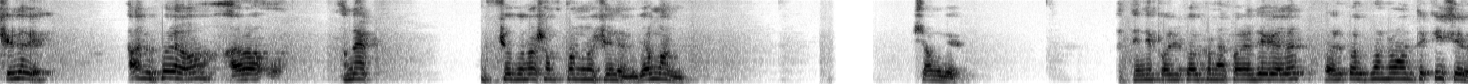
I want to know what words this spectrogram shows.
ছিলই। তার উপরেও আরও অনেক উচ্চ গুণসম্পন্ন ছিলেন। যেমন সঙ্গে। তিনি পরিকল্পনা করে দিয়ে গেলেন পরিকল্পনার মধ্যে কি ছিল?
